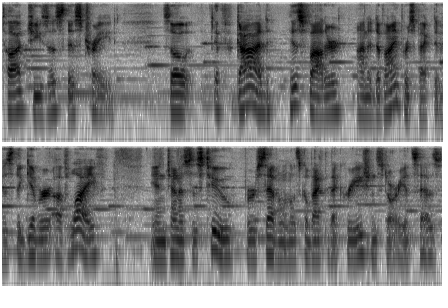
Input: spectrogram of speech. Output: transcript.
taught Jesus this trade. So if God, his Father, on a divine perspective, is the giver of life, in Genesis 2, verse 7, let's go back to that creation story, it says,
